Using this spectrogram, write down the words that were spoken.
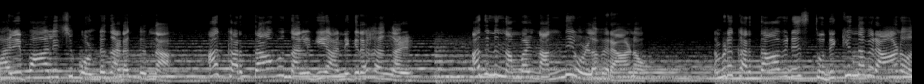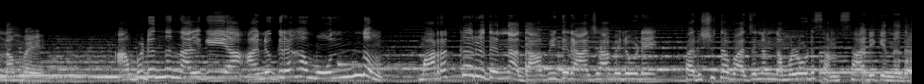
പരിപാലിച്ചു കൊണ്ട് നടക്കുന്ന ആ കർത്താവ് നൽകിയ അനുഗ്രഹങ്ങൾ അതിന് നമ്മൾ നന്ദിയുള്ളവരാണോ? നമ്മുടെ കർത്താവിനെ സ്തുതിക്കുന്നവരാണോ നമ്മൾ? അവിടുന്ന് നൽകിയ അനുഗ്രഹം ഒന്നും മറക്കരുതെന്ന ദാവീദ് രാജാവിലൂടെ പരിശുദ്ധ വചനം നമ്മളോട് സംസാരിക്കുന്നത്.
